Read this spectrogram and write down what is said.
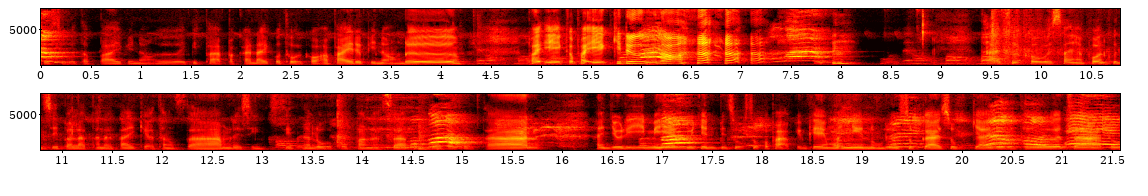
สู้ๆต่อไปพี่น้องเอ้ยผิดพลาดประการใดขอโทษขออภัยเด้อพี่น้องเด้อแต่ห้องบอกพระเอกกับพระเอกขี้ดื้อเนาะพูดแต่ห้องบอกบอกถ้าซื้อเขาไว้ใส่ให้พรคุณสิปรัตนาไตแก้วทั้งสามเลยสิ่งศักดิ์สิทธิ์นรกปกปังรักษาปกป้องปกทานให้อยู่ดีมีแรงอยู่เย็นเป็นสุขสุขภาพเข้มแข็งมันยืนลงเรืองสุขกายสุขใจด้วยเถินสาธุ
